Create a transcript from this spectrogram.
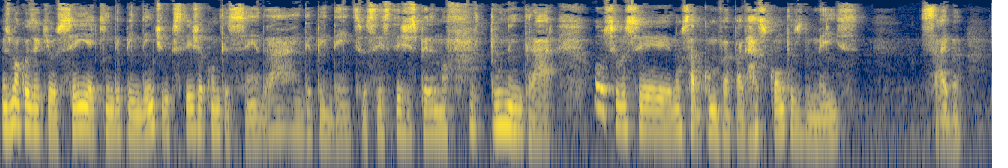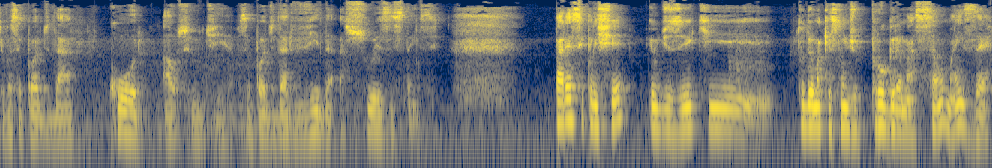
Mas uma coisa que eu sei é que, independente do que esteja acontecendo, ah, independente, se você esteja esperando uma fortuna entrar, ou se você não sabe como vai pagar as contas do mês, saiba que você pode dar cor ao seu dia. Você pode dar vida à sua existência. Parece clichê eu dizer que tudo é uma questão de programação, mas é.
